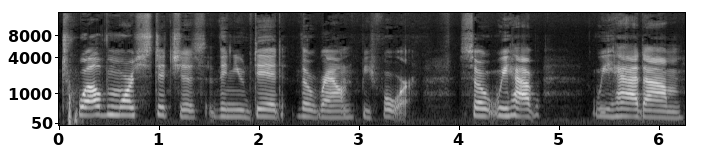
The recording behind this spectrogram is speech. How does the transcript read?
12 more stitches than you did the round before. So we have we had um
